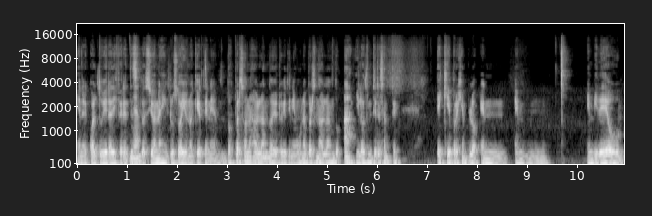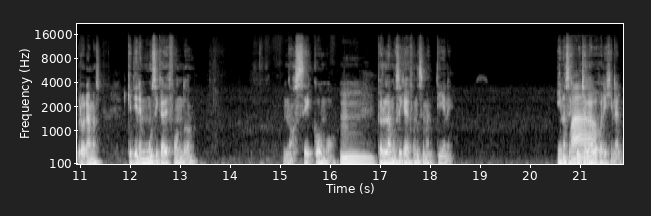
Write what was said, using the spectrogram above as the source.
en el cual tuviera diferentes situaciones. Incluso hay uno que tiene dos personas hablando, hay otro que tiene una persona hablando. Ah, y lo otro interesante es que, por ejemplo, en, en, en videos o en programas que tienen música de fondo, no sé cómo, mm. pero la música de fondo se mantiene. Y no se escucha la voz original.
